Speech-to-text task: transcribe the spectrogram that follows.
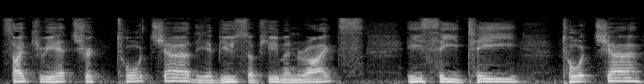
psychiatric torture, the abuse of human rights, ECT torture,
